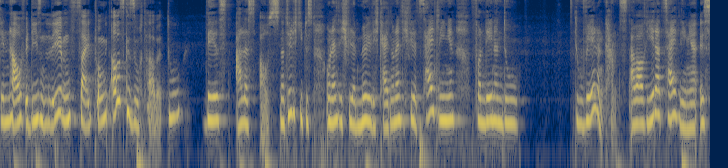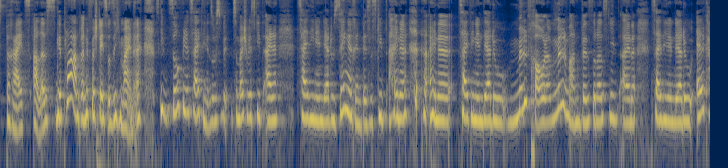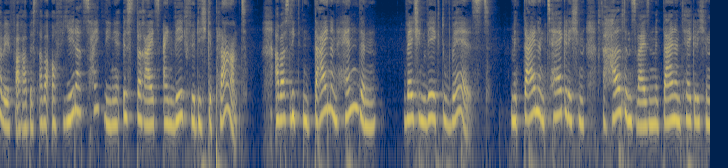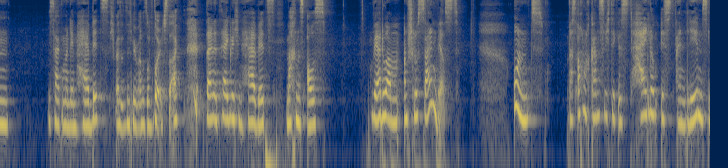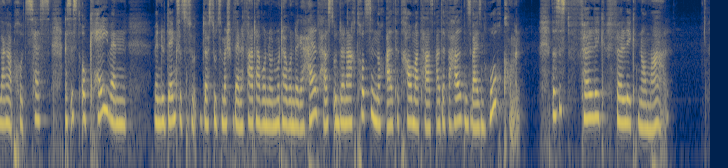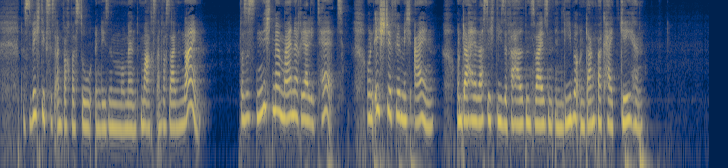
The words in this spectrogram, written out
genau für diesen Lebenszeitpunkt ausgesucht habe. Du wählst alles aus. Natürlich gibt es unendlich viele Möglichkeiten, unendlich viele Zeitlinien, von denen du du wählen kannst. Aber auf jeder Zeitlinie ist bereits alles geplant, wenn du verstehst, was ich meine. Es gibt so viele Zeitlinien. Zum Beispiel, es gibt eine Zeitlinie, in der du Sängerin bist. Es gibt eine, eine Zeitlinie, in der du Müllfrau oder Müllmann bist. Oder es gibt eine Zeitlinie, in der du LKW-Fahrer bist. Aber auf jeder Zeitlinie ist bereits ein Weg für dich geplant. Aber es liegt in deinen Händen, welchen Weg du wählst. Mit deinen täglichen Verhaltensweisen, mit deinen täglichen, wie sagt man dem, Habits, ich weiß jetzt nicht, wie man das auf Deutsch sagt, deine täglichen Habits machen es aus, wer du am, am Schluss sein wirst. Und was auch noch ganz wichtig ist, Heilung ist ein lebenslanger Prozess. Es ist okay, wenn wenn du denkst, dass du, dass du zum Beispiel deine Vaterwunde und Mutterwunde geheilt hast und danach trotzdem noch alte Traumata, alte Verhaltensweisen hochkommen. Das ist völlig, völlig normal. Das Wichtigste ist einfach, was du in diesem Moment machst. Einfach sagen, nein, das ist nicht mehr meine Realität. Und ich stehe für mich ein. Und daher lasse ich diese Verhaltensweisen in Liebe und Dankbarkeit gehen.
